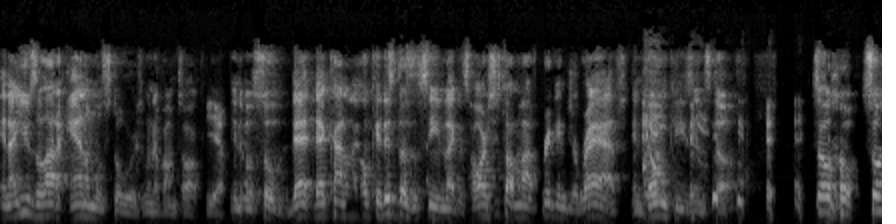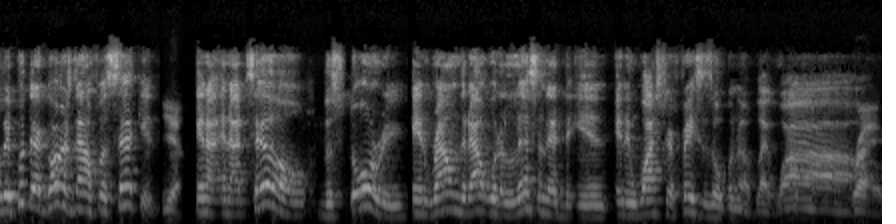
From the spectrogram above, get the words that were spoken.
and I use a lot of animal stories whenever I'm talking. Yeah. You know, so that that kind of like, okay, this doesn't seem like it's hard. She's talking about freaking giraffes and donkeys and stuff. so so they put their guards down for a second. Yeah. And I and I tell the story and round it out with a lesson at the end and then watch their faces open up like, wow. Right,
